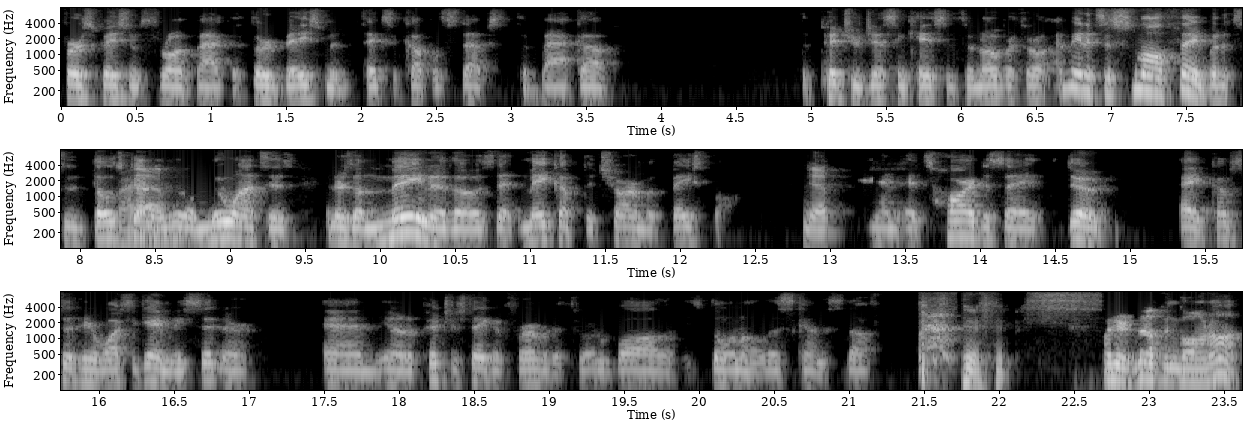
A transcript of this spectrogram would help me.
first baseman's throwing back. The third baseman takes a couple of steps to back up the pitcher just in case it's an overthrow. I mean, it's a small thing, but it's those kind of little nuances, and there's a million of those that make up the charm of baseball. Yep. And it's hard to say, dude, hey, come sit here watch the game. And he's sitting there, and you know the pitcher's taking forever to throw the ball, and he's doing all this kind of stuff. when there's nothing going on.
